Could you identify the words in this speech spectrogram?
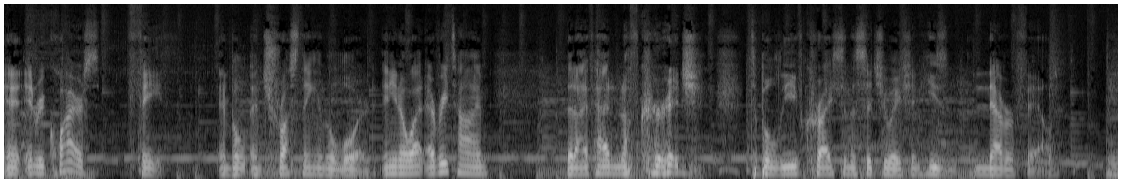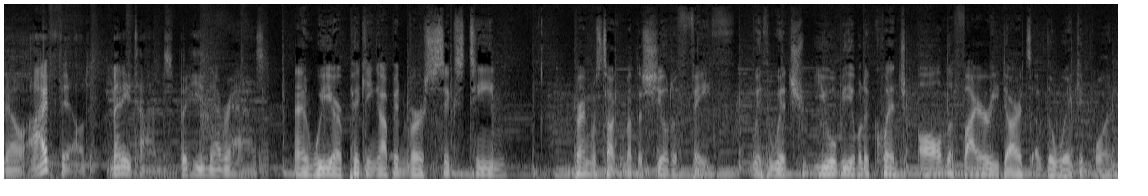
And it, it requires faith and, and trusting in the Lord. And you know what? Every time that I've had enough courage to believe Christ in the situation, He's never failed. You know, I've failed many times, but He never has. And we are picking up in verse 16. Brent was talking about the shield of faith, with which you will be able to quench all the fiery darts of the wicked one.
